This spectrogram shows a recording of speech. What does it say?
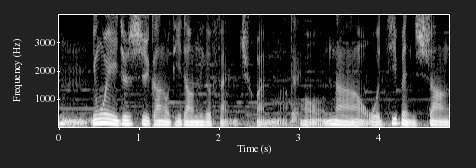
哼，因为就是刚刚有提到那个反串嘛，对。哦，那我基本上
